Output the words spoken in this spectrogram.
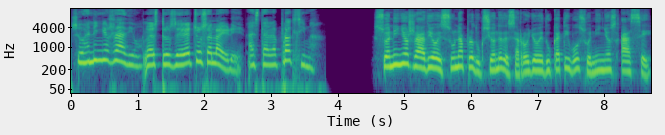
Sube Niños Radio. Nuestros derechos al aire. Hasta la próxima. Sueniños Radio es una producción de desarrollo educativo Sueniños AC,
